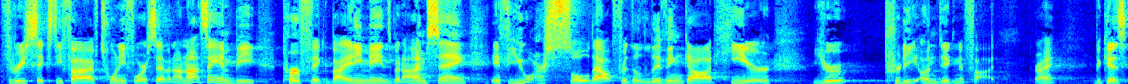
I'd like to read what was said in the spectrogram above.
365, 24 7. I'm not saying be perfect by any means, but I'm saying if you are sold out for the living God here, you're pretty undignified, right? Because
